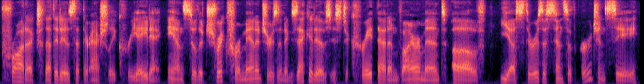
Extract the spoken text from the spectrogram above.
product that it is that they're actually creating. And so the trick for managers and executives is to create that environment of, yes, there is a sense of urgency,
